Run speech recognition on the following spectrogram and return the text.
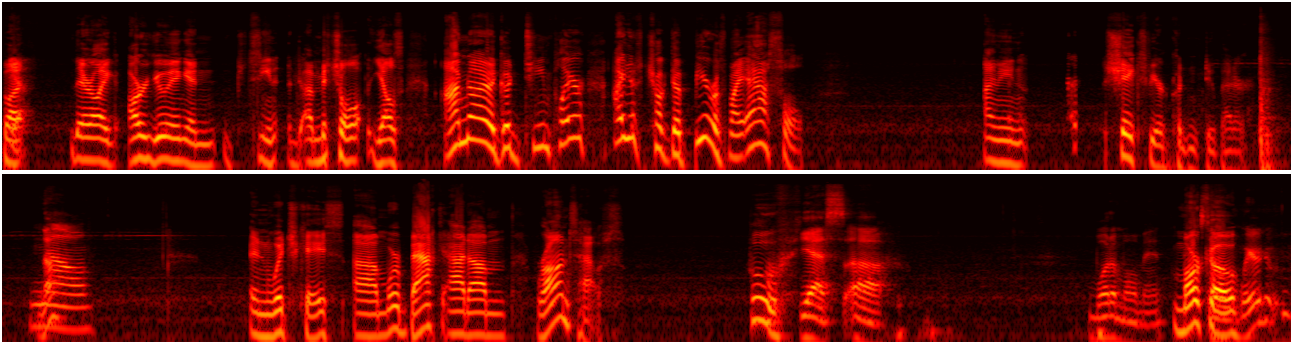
But they're like arguing, and Cena- uh, Mitchell yells, "I'm not a good team player. I just chugged a beer with my asshole." I mean, Shakespeare couldn't do better. No. No. In which case, um, we're back at um, Ron's house. Whew, yes. Uh, what a moment. Marco. So where do?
